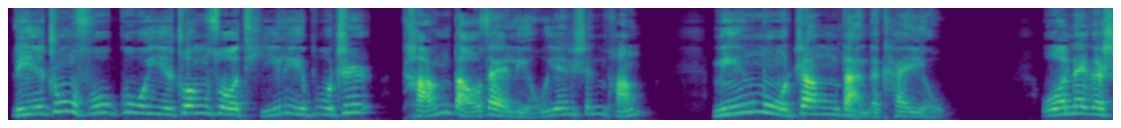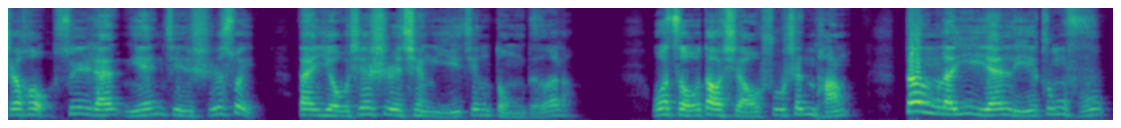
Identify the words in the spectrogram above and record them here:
李忠福故意装作体力不支，躺倒在柳烟身旁，明目张胆地揩油。我那个时候虽然年仅十岁，但有些事情已经懂得了。我走到小叔身旁，瞪了一眼李忠福，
